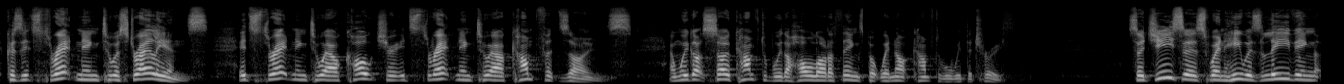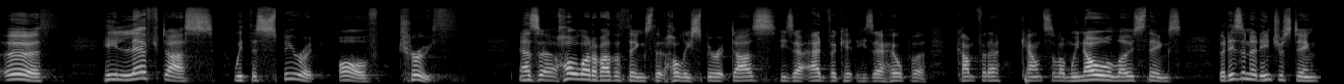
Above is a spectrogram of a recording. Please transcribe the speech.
because it's threatening to Australians. It's threatening to our culture. It's threatening to our comfort zones. And we got so comfortable with a whole lot of things, but we're not comfortable with the truth. So, Jesus, when he was leaving earth, he left us with the Spirit of truth. Now, there's a whole lot of other things that Holy Spirit does. He's our advocate, He's our helper, comforter, counselor, and we know all those things. But isn't it interesting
